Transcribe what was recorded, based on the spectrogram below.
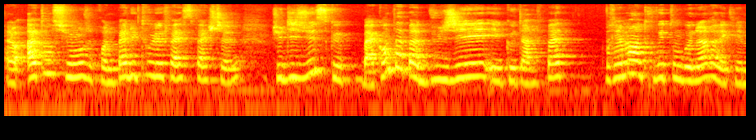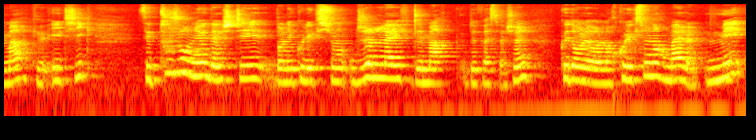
Alors attention, je prends pas du tout le fast fashion, je dis juste que bah, quand t'as pas de budget et que t'arrives pas vraiment à trouver ton bonheur avec les marques éthiques, c'est toujours mieux d'acheter dans les collections John Life des marques de fast fashion que dans leur, collection normale. Mais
